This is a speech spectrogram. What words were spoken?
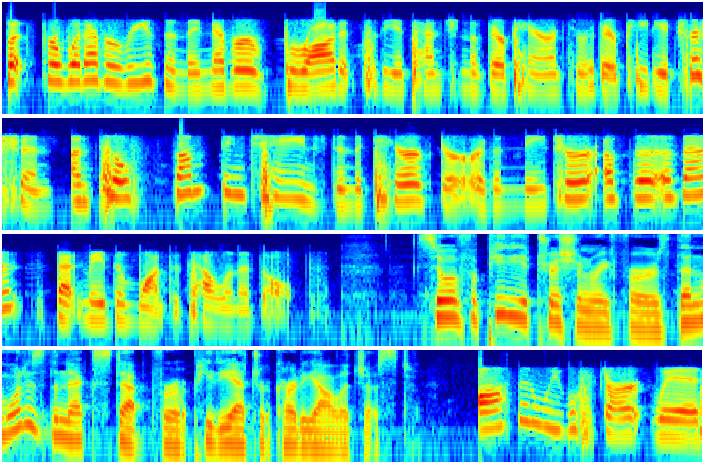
but for whatever reason, they never brought it to the attention of their parents or their pediatrician until something changed in the character or the nature of the event that made them want to tell an adult. So, if a pediatrician refers, then what is the next step for a pediatric cardiologist? Often we will start with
